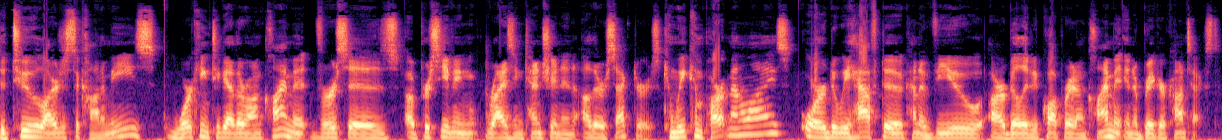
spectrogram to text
the two largest economies working together on climate versus a perceiving rising tension in other sectors. Can we compartmentalize or do we have to kind of view our ability to cooperate on climate in a bigger context?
